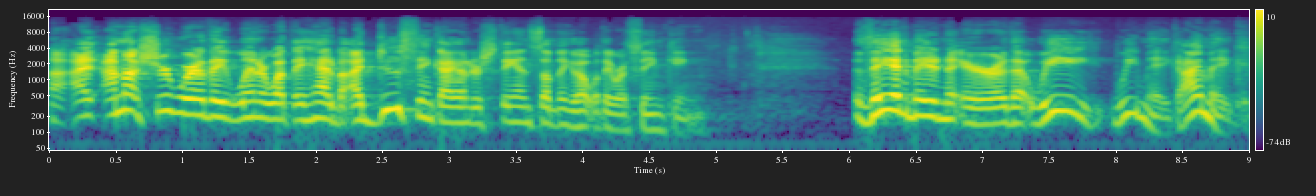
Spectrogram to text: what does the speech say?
I, I'm not sure where they went or what they had, but I do think I understand something about what they were thinking. They had made an error that we, we make, I make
